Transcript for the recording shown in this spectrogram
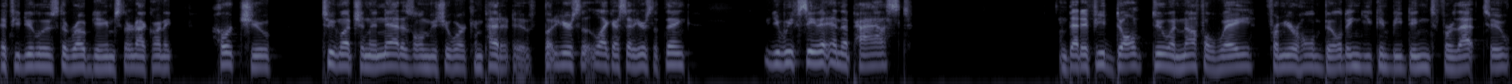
if you do lose the road games, they're not going to hurt you too much in the net as long as you are competitive. But here's the, like I said, here's the thing: we've seen it in the past that if you don't do enough away from your home building, you can be dinged for that too.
